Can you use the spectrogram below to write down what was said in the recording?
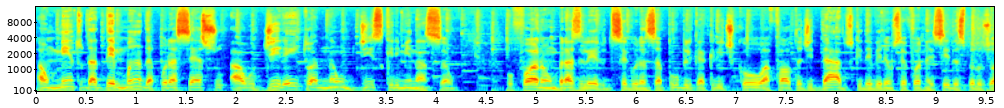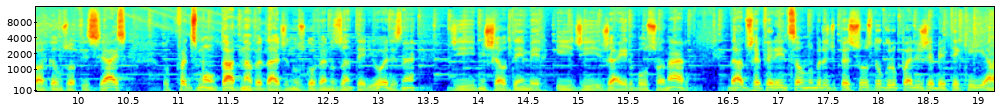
aumento da demanda por acesso ao direito à não discriminação. O Fórum Brasileiro de Segurança Pública criticou a falta de dados que deveriam ser fornecidas pelos órgãos oficiais, o que foi desmontado, na verdade, nos governos anteriores, né, de Michel Temer e de Jair Bolsonaro, dados referentes ao número de pessoas do grupo LGBTQIA+,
